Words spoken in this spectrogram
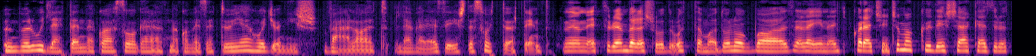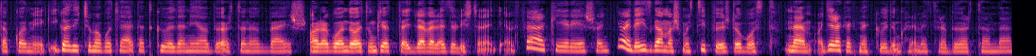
Önből úgy lett ennek a szolgálatnak a vezetője, hogy ön is vállalt levelezést. Ez hogy történt? Nagyon egyszerűen belesodródtam a dologba. Az elején egy karácsonyi csomagküldéssel kezdődött, akkor még igazi csomagot lehetett küldeni a börtönökbe, és arra gondoltunk, jött egy levelezőlisten egy ilyen felkérés, hogy jaj, de izgalmas, most cipős dobozt nem a gyerekeknek küldünk, hanem egyszer a börtönbe.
